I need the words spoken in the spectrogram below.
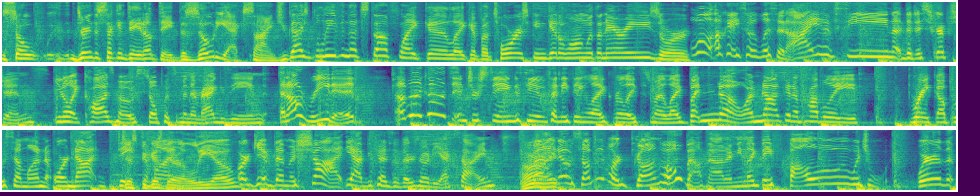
so during the second date update, the zodiac signs. You guys believe in that stuff? Like, uh, like if a Taurus can get along with an Aries, or Well, okay, so listen, I have seen the descriptions. You know, like Cosmos still puts them in their magazine, and I'll read it. I'll be like, oh, it's interesting to see if anything like relates to my life. But no, I'm not gonna probably break up with someone or not date just because someone they're a Leo? or give them a shot. Yeah, because of their zodiac sign. All but I know some people are gung ho about that. I mean, like they follow which where the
